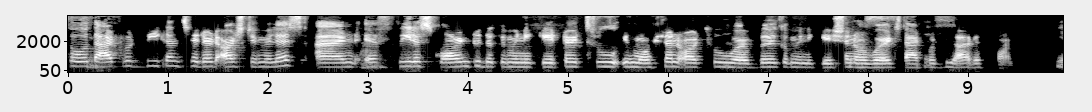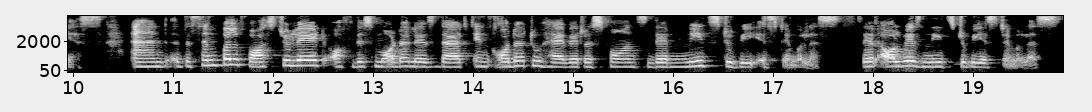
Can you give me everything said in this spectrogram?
so that would be considered our stimulus. And if we respond to the communicator through emotion or through verbal communication Yes, or words, that yes. would be our response. Yes, and the simple postulate of this model is that in order to have a response, there needs to be a stimulus. There always needs to be a stimulus.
